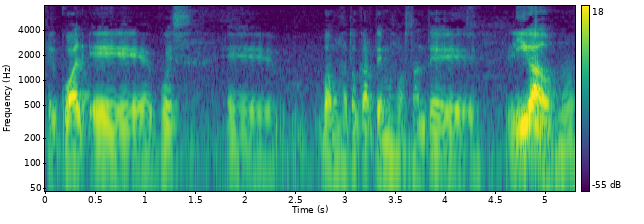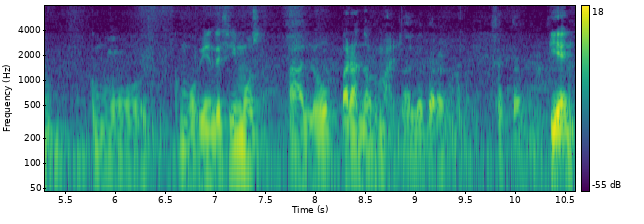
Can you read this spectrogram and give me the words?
del cual, eh, pues, eh, vamos a tocar temas bastante ligados, ¿no? Como, como bien decimos, a lo paranormal. A lo paranormal, exactamente. Bien,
